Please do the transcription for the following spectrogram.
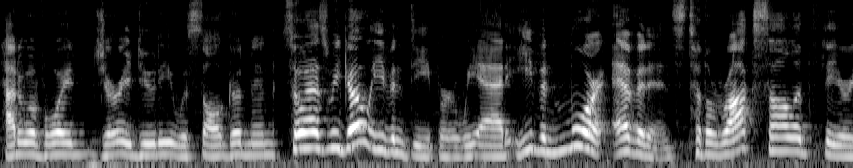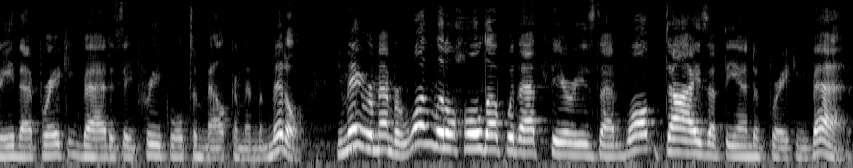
how to avoid jury duty with Saul Goodman. So as we go even deeper, we add even more evidence to the rock solid theory that Breaking Bad is a prequel to Malcolm in the Middle. You may remember one little holdup with that theory is that Walt dies at the end of Breaking Bad.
